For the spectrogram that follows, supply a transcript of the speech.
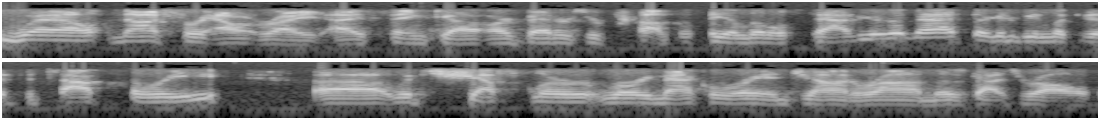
Well, not for outright. I think uh, our betters are probably a little savvier than that. They're going to be looking at the top three uh, with Scheffler, Rory McIlroy, and Jon Rahm. Those guys are all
